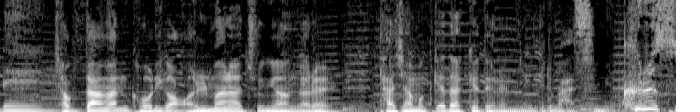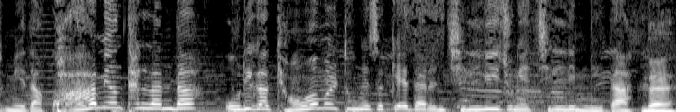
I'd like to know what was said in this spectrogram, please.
네. 적당한 거리가 얼마나 중요한가를 다시 한번 깨닫게 되는 일들이 많습니다. 그렇습니다. 과하면 탈난다? 우리가 경험을 통해서 깨달은 진리 중에 진리입니다. 네.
